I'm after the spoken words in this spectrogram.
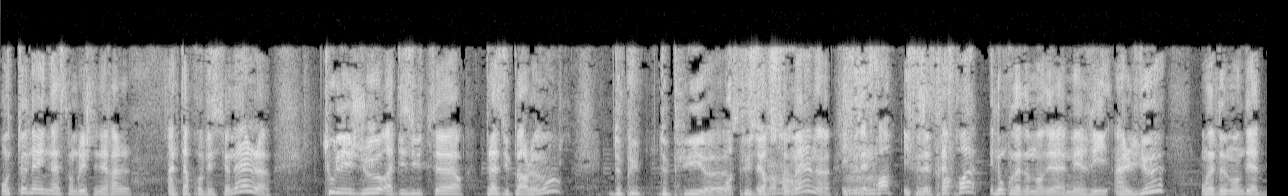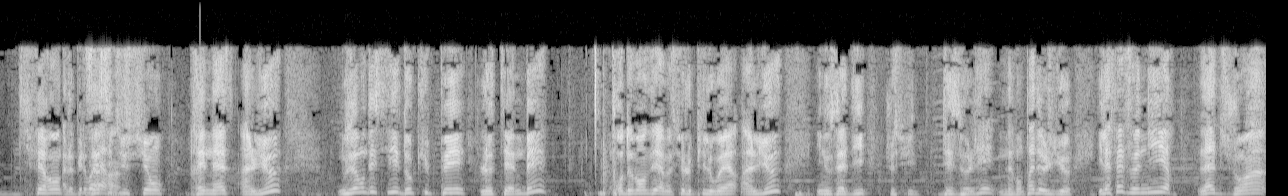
on tenait une assemblée générale interprofessionnelle tous les jours à 18h, place du Parlement, depuis depuis euh, Oh, plusieurs hein. semaines. Il faisait froid. Il faisait très froid. Et donc on a demandé à la mairie un lieu. On a demandé à différentes À institutions rennaises un lieu. Nous avons décidé d'occuper le TNB pour demander à Monsieur Le Pilware un lieu. Il nous a dit je suis désolé, nous n'avons pas de lieu. Il a fait venir l'adjoint,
